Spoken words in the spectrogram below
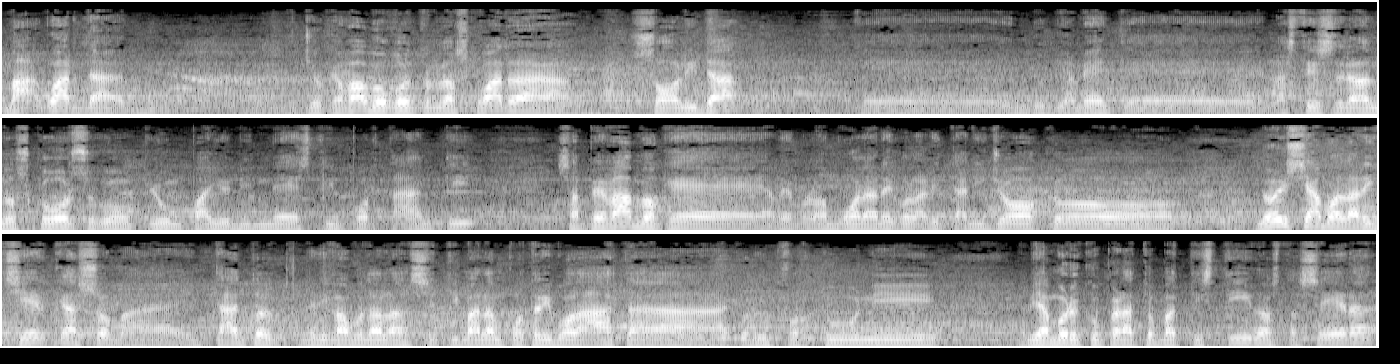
Ma guarda, giocavamo contro una squadra solida, che indubbiamente la stessa dell'anno scorso con più un paio di innesti importanti sapevamo che aveva una buona regolarità di gioco, noi siamo alla ricerca, insomma, intanto venivamo da una settimana un po' tribolata con infortuni, abbiamo recuperato Battistino stasera,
